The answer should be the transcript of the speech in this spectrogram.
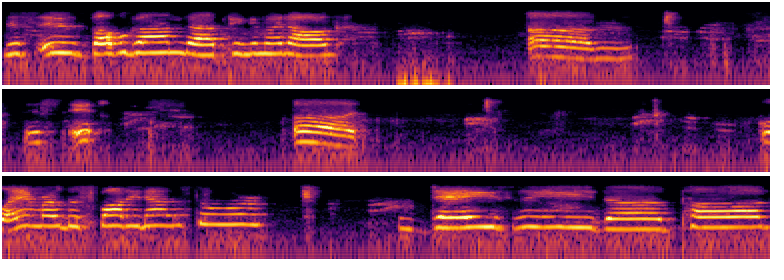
This is Bubblegum, the pink and dog. Um, this is, uh, The spotty dinosaur, Daisy the pug,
